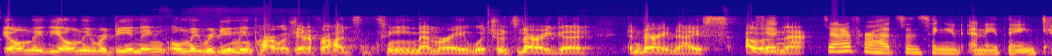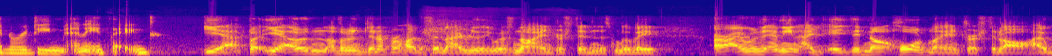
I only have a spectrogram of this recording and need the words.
the only the only redeeming only redeeming part was Jennifer Hudson singing "Memory," which was very good and very nice. Other than that, Jennifer Hudson singing anything can redeem anything. Yeah, but yeah, other than other than Jennifer Hudson, I really was not interested in this movie. Or I was, I mean, I, it did not hold my interest at all. I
